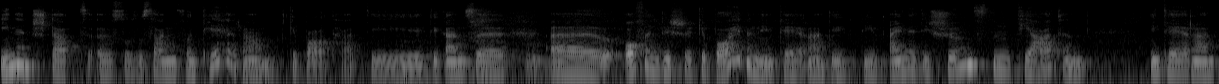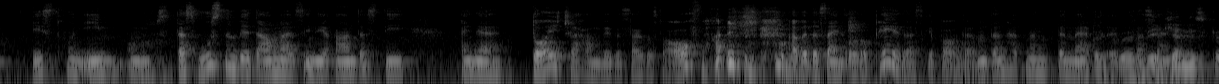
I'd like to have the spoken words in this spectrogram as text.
Innenstadt äh, sozusagen von Teheran gebaut hat, die, die ganze äh, öffentliche Gebäude in Teheran, die, die eine der schönsten Theatern in Teheran ist von ihm. Und das wussten wir damals in Iran, dass die eine Deutsche, haben wir gesagt, das war auch falsch, aber dass ein Europäer das gebaut hat. Und dann hat man bemerkt, äh, was ein, ist, ich,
